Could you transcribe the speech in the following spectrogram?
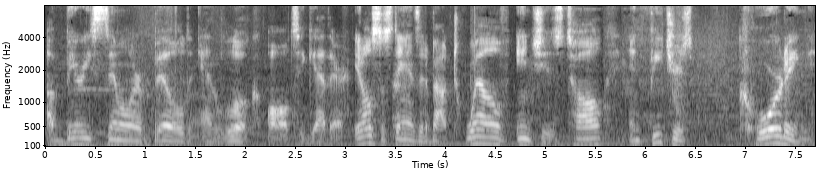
a very similar build and look altogether. It also stands at about 12 inches tall and features cording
